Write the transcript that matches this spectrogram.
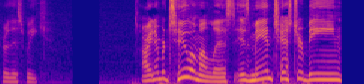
for this week. All right, number two on my list is Manchester being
